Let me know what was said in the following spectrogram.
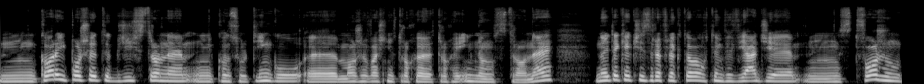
Mm, Corey poszedł gdzieś w stronę mm, konsultingu, może właśnie w trochę, trochę inną stronę. No i tak jak się zreflektował w tym wywiadzie, mm, stworzył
